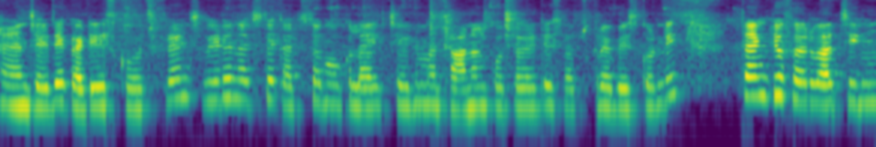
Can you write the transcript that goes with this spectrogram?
హ్యాండ్స్ అయితే కట్ చేసుకోవచ్చు ఫ్రెండ్స్ వీడియో నచ్చితే ఖచ్చితంగా ఒక లైక్ చేయండి. మా ఛానల్ కొత్తగా అయితే సబ్స్క్రైబ్ చేసుకోండి. థ్యాంక్ యూ ఫర్ వాచింగ్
